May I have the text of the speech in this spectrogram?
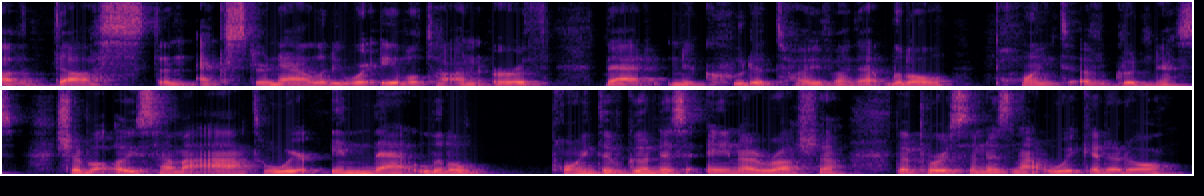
of dust and externality, we're able to unearth that nikuda toiva, that little point of goodness. Shaba ois we're in that little point of goodness, Eina rasha. The person is not wicked at all.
